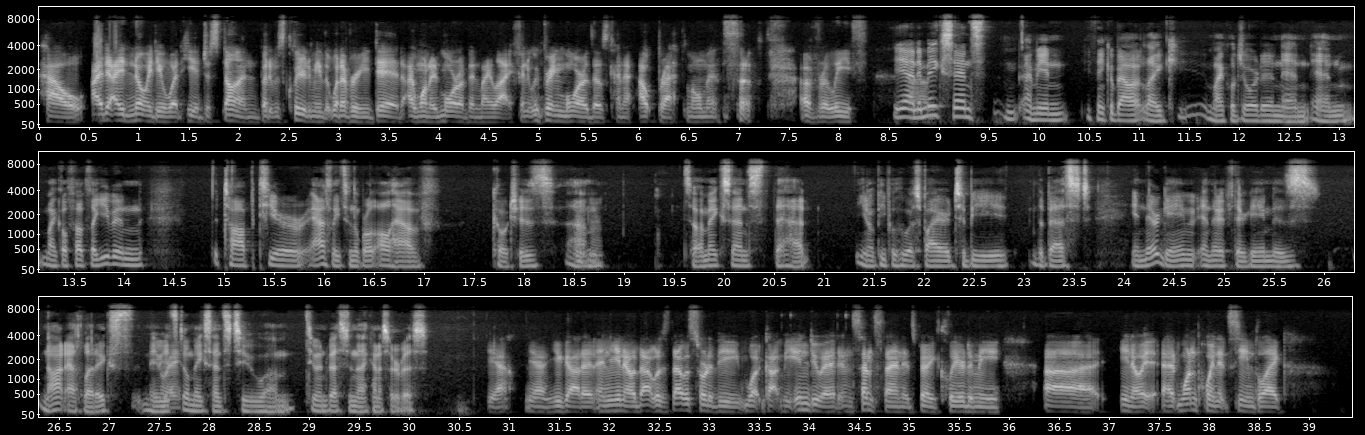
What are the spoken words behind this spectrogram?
how I, I, had no idea what he had just done, but it was clear to me that whatever he did, I wanted more of in my life, and it would bring more of those kind of out breath moments of, of relief. Yeah, and um, it makes sense. I mean, you think about like Michael Jordan and and Michael Phelps, like even the top tier athletes in the world all have coaches. Um, mm-hmm. So it makes sense that you know people who aspire to be the best in their game, and if their game is not athletics, maybe right. it still makes sense to um, to invest in that kind of service. Yeah, yeah, you got it. And you know that was that was sort of the what got me into it. And since then, it's very clear to me. Uh, you know, it, at one point it seemed like,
